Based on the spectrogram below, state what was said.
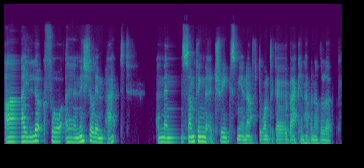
I look for an initial impact and then something that intrigues me enough to want to go back and have another look.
